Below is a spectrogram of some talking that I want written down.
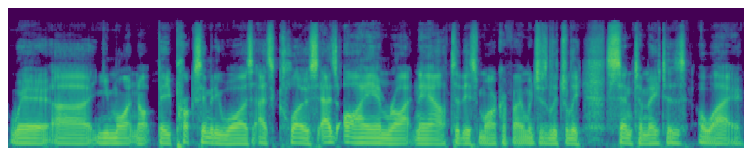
where uh, you might not be proximity wise as close as I am right right now to this microphone, which is literally centimeters away.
